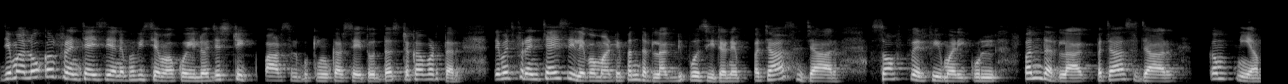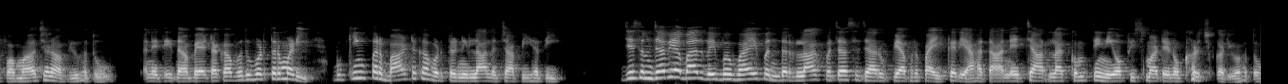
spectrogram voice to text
જેમાં લોકલ ફ્રેન્ચાઇઝી અને ભવિષ્યમાં કોઈ લોજિસ્ટિક પાર્સલ બુકિંગ કરશે તો દસ ટકા વળતર તેમજ ફ્રેન્ચાઇઝી લેવા માટે પંદર લાખ ડિપોઝિટ અને પચાસ હજાર સોફ્ટવેર ફી મળી કુલ પંદર લાખ પચાસ હજાર કંપની આપવામાં જણાવ્યું હતું. અને તેના બે ટકા વધુ વળતર મળી. બુકિંગ પર બાર ટકા વળતરની લાલચ આપી હતી. જે સમજાવ્યા બાદ વૈભવભાઈ પંદર લાખ પચાસ હજાર રૂપિયા ભરપાઈ કર્યા હતા અને ચાર લાખ કંપનીની ઓફિસ માટેનો ખર્ચ કર્યો હતો.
